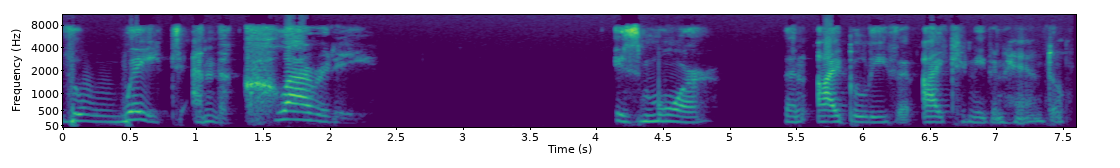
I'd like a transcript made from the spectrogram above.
the weight and the clarity is more than I believe that I can even handle.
